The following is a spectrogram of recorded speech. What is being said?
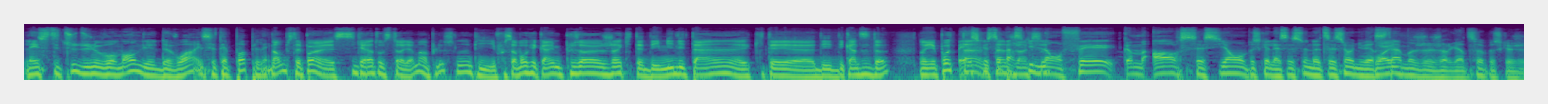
l'Institut du Nouveau Monde, le Devoir, et c'était pas plein. Non, puis c'était pas un si grand auditorium en plus. Là. Puis il faut savoir qu'il y a quand même plusieurs gens qui étaient des militants, euh, qui étaient euh, des, des candidats. Donc il n'y a pas tant, Est-ce que c'est parce qu'ils l'ont fait comme hors session, parce que la session, notre session universitaire, moi je, je regarde ça parce que je,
